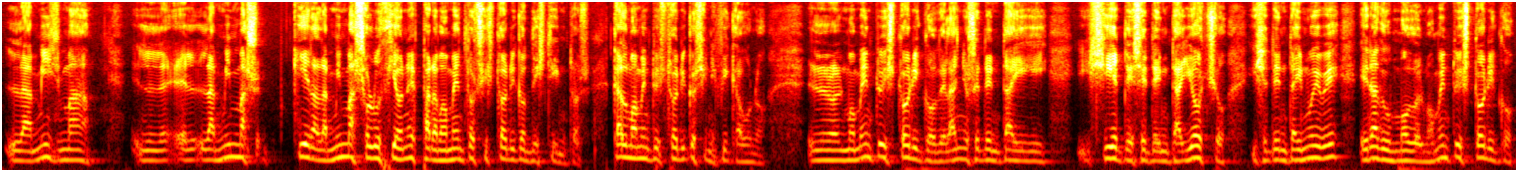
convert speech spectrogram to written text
la misma, las mismas quiera las mismas soluciones para momentos históricos distintos. Cada momento histórico significa uno. El momento histórico del año 77, 78 y 79 era de un modo. El momento histórico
